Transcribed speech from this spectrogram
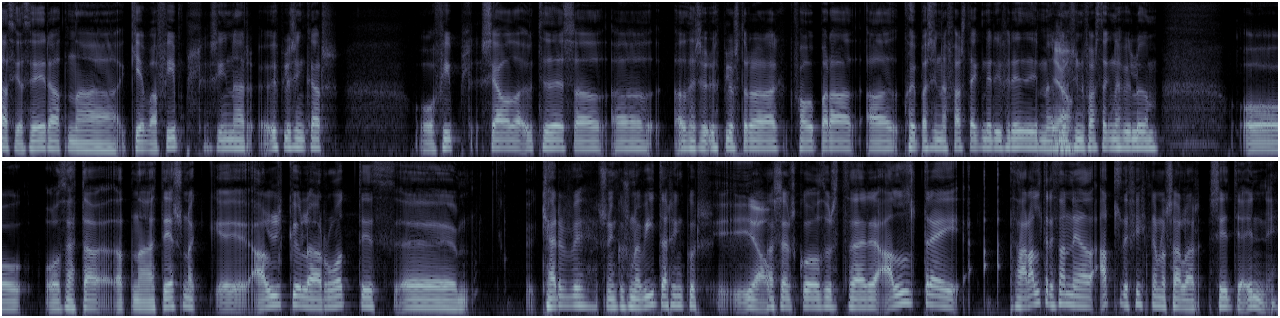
að því að þeir atna, gefa fíbl sínar upplýsingar og fíbl sjá það upp til þess að, að, að þessir uppljóstararar fái bara að, að kaupa sína fastegnir í friði með sínum fastegnafélögum og, og þetta, þarna, þetta er svona e, algjörlega rótið e, kerfi, svona einhver svona vítarhingur það sem sko, það er aldrei það er aldrei þannig að allir fíknefnarsalar sitja inni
